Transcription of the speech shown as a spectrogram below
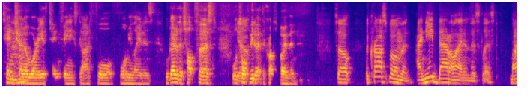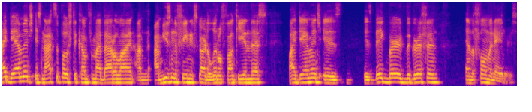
10 mm-hmm. Shadow Warriors, 10 Phoenix Guard, 4 Fulminators. We'll go to the top first. We'll talk a bit about the Crossbowmen. So, the Crossbowmen, I need Battle Line in this list. My damage is not supposed to come from my battle line. I'm I'm using the Phoenix Guard a little funky in this. My damage is is Big Bird, the Griffin, and the Fulminators.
